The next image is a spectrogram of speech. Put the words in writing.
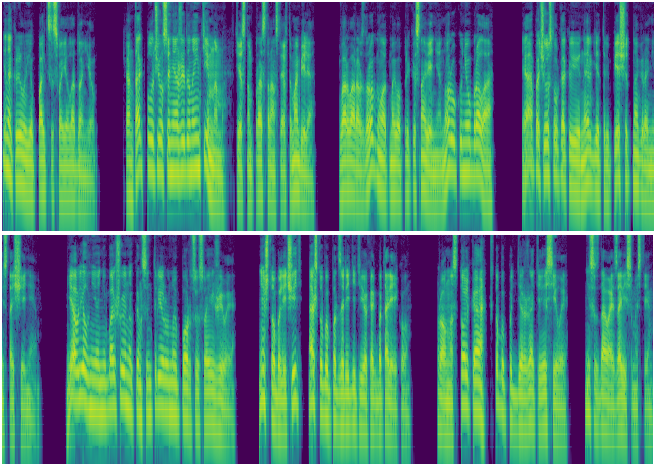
и накрыл ее пальцы своей ладонью. Контакт получился неожиданно интимным в тесном пространстве автомобиля. Варвара вздрогнула от моего прикосновения, но руку не убрала. Я почувствовал, как ее энергия трепещет на грани истощения. Я влил в нее небольшую, но концентрированную порцию своей живы. Не чтобы лечить, а чтобы подзарядить ее как батарейку. Ровно столько, чтобы поддержать ее силы, не создавая зависимости.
